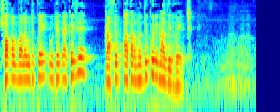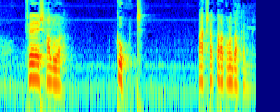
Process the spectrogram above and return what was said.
সকালবেলা উঠে উঠে দেখে যে গাছের পাতার মধ্যে করে নাজিল হয়েছে। ফ্রেশ হালুয়া কুকড পাক শাক করা কোনো দরকার নেই।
